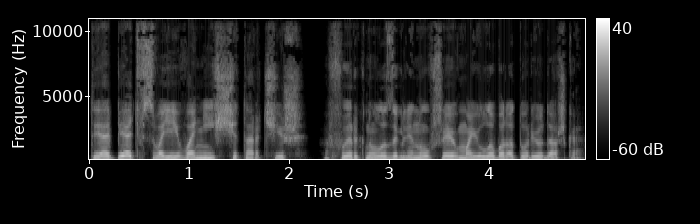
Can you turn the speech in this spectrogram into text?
«Ты опять в своей вонище торчишь», — фыркнула заглянувшая в мою лабораторию Дашка.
